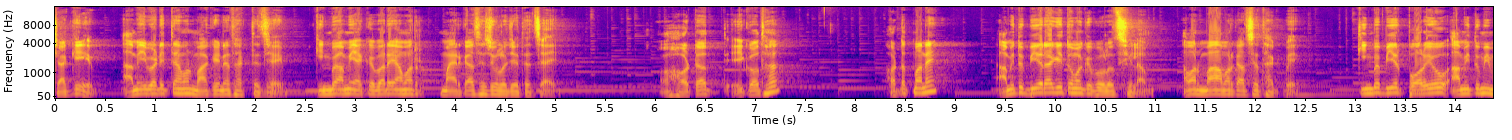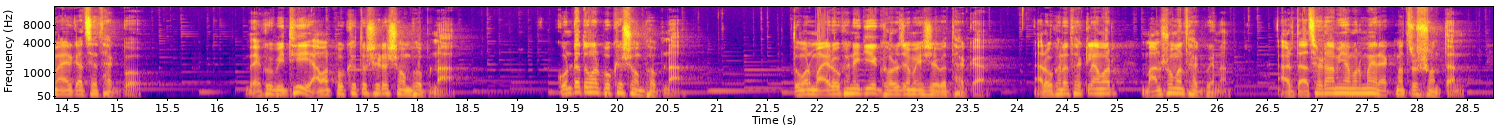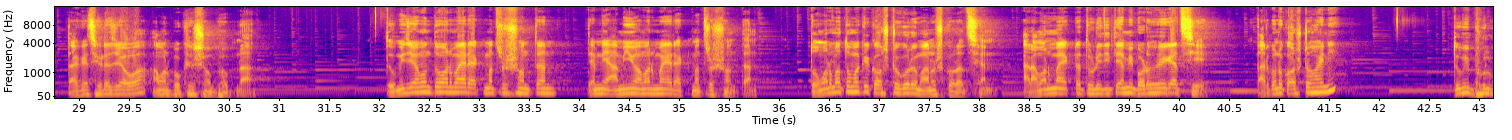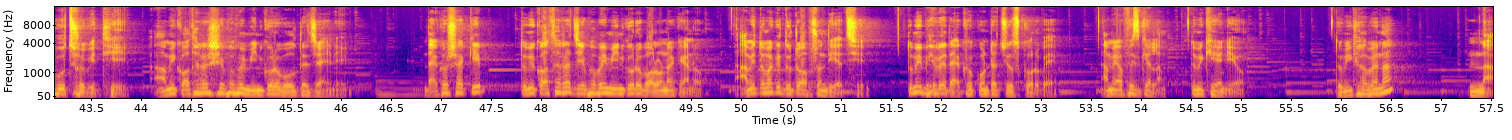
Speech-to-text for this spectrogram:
সাকিব, আমি এই বাড়িতে আমার মাকে এনে থাকতে চাই, কিংবা আমি একেবারে আমার মায়ের কাছে চলে যেতে চাই। হঠাৎ এই কথা? হঠাৎ মানে? আমি তো বিয়ের আগেই তোমাকে বলেছিলাম, আমার মা আমার কাছে থাকবে, কিংবা বিয়ের পরেও আমি তুমি মায়ের কাছে থাকব। দেখো বিধি, আমার পক্ষে তো সেটা সম্ভব না। কোনটা তোমার পক্ষে সম্ভব না? তোমার মায়ের ওখানে গিয়ে ঘর জামা হিসেবে থাকা, আর ওখানে থাকলে আমার মান সম্মান থাকবে না। আর তাছাড়া আমি আমার মায়ের একমাত্র সন্তান। তাকে ছেড়ে যাওয়া আমার পক্ষে সম্ভব না। তুমি যেমন তোমার মায়ের একমাত্র সন্তান, তেমনি আমিও আমার মায়ের একমাত্র সন্তান। তোমার মা তোমাকে কষ্ট করে মানুষ করাচ্ছেন, আর আমার মা একটা তুড়ি দিতে আমি বড় হয়ে গেছি, তার কোনো কষ্ট হয়নি? তুমি ভুল বুঝছ, বিথি। আমি কথাটা সেভাবে মিন করে বলতে চাইনি দেখো, সাকিব, তুমি কথাটা যেভাবে মিন করে বলো না কেন, আমি তোমাকে দুটো অপশন দিয়েছি। তুমি ভেবে দেখো কোনটা চুজ করবে। আমি অফিস গেলাম, তুমি খেয়ে নিও। তুমি খাবে না? না।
